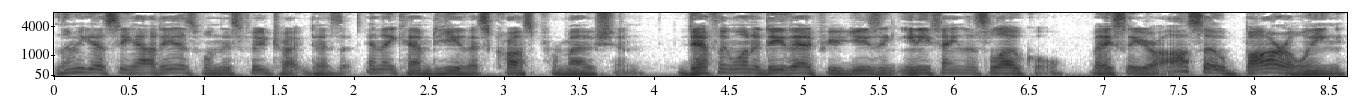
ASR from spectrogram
Let me go see how it is when this food truck does it. And they come to you. That's cross promotion. Definitely want to do that if you're using anything that's local. Basically, you're also borrowing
